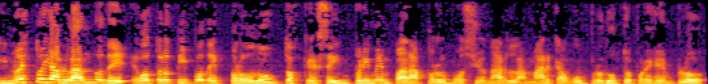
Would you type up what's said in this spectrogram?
Y no estoy hablando de otro tipo de productos que se imprimen para promocionar la marca o un producto, por ejemplo,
